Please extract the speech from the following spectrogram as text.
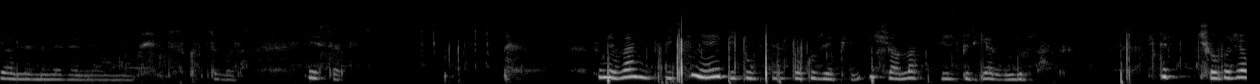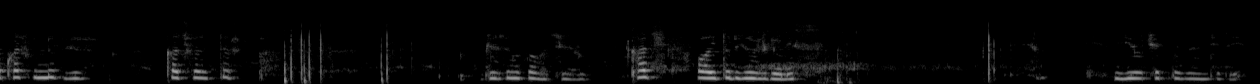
Diğerlerini veremiyorum. Şimdi sıkıntı burada. Neyse. Şimdi ben Vitina'ya bir 909 yapayım. İnşallah 101 gel oluruz artık. Çünkü çıldıracağım kaç gündür 100 kaç aydır gözümü kapatıyorum. Kaç aydır 100 geniz. Video çekmeden önce değil.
